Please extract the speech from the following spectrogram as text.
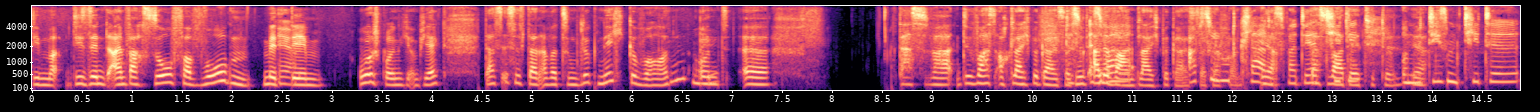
die, die sind einfach so verwoben mit ja. dem ursprünglichen Objekt. Das ist es dann aber zum Glück nicht geworden. Mhm. Und äh, das war, du warst auch gleich begeistert. Das, alle war waren gleich begeistert. Absolut davon. klar, ja, das war der das Titel. War der Titel. Und ja. mit diesem Titel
